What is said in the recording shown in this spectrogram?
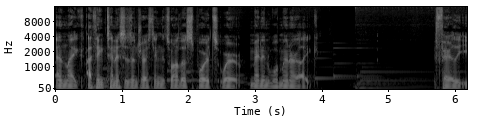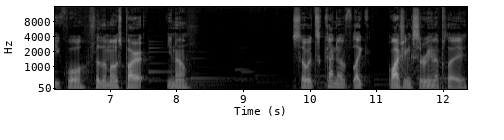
And like I think tennis is interesting. It's one of those sports where men and women are like fairly equal for the most part, you know? So it's kind of like watching Serena play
